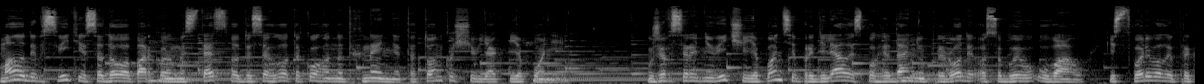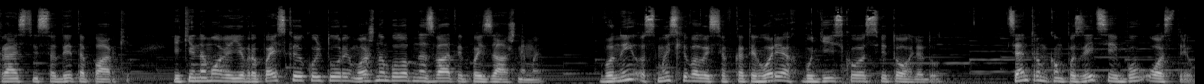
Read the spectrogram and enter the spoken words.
Мало де в світі садово-паркове мистецтво досягло такого натхнення та тонкощів, як в Японії. Уже в середньовіччі японці приділяли спогляданню природи особливу увагу і створювали прекрасні сади та парки, які на мові європейської культури можна було б назвати пейзажними. Вони осмислювалися в категоріях буддійського світогляду. Центром композиції був острів,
